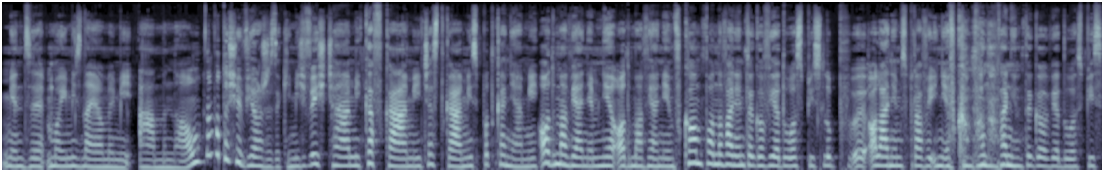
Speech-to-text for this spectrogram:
między moimi znajomymi a mną, no bo to się wiąże z jakimiś wyjściami, kawkami, ciastkami, spotkaniami, odmawianiem, nieodmawianiem, wkomponowaniem tego w jadłospis lub y, olaniem sprawy i nie wkomponowaniem tego w jadłospis.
